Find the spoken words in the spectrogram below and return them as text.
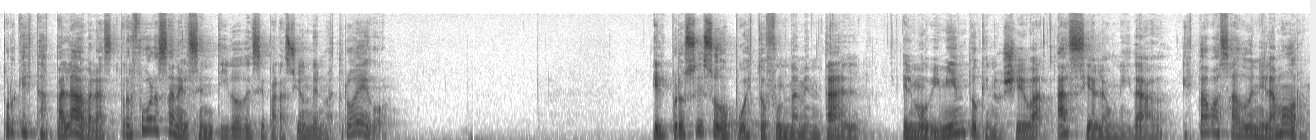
porque estas palabras refuerzan el sentido de separación de nuestro ego. El proceso opuesto fundamental, el movimiento que nos lleva hacia la unidad, está basado en el amor.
